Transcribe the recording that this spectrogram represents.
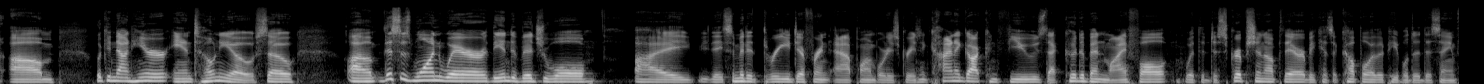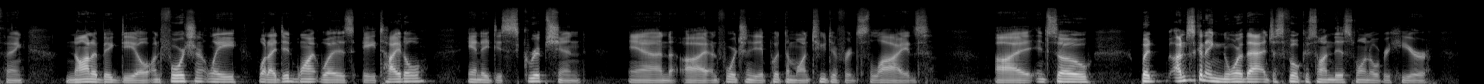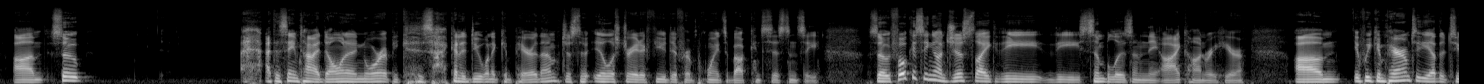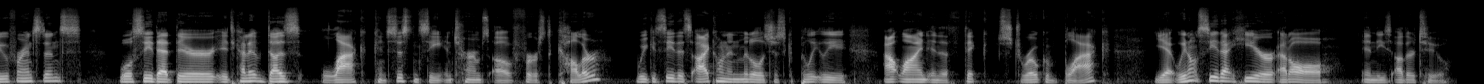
Um, looking down here, Antonio. So um, this is one where the individual I they submitted three different app onboarding screens and kind of got confused. That could have been my fault with the description up there because a couple other people did the same thing. Not a big deal. Unfortunately, what I did want was a title and a description, and uh, unfortunately, they put them on two different slides. Uh, and so, but I'm just going to ignore that and just focus on this one over here. Um, so at the same time, I don't want to ignore it because I kind of do want to compare them just to illustrate a few different points about consistency. So focusing on just like the the symbolism and the icon right here, um, if we compare them to the other two, for instance, we'll see that there it kind of does lack consistency in terms of first color. We can see this icon in the middle is just completely outlined in a thick stroke of black, yet we don't see that here at all in these other two.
